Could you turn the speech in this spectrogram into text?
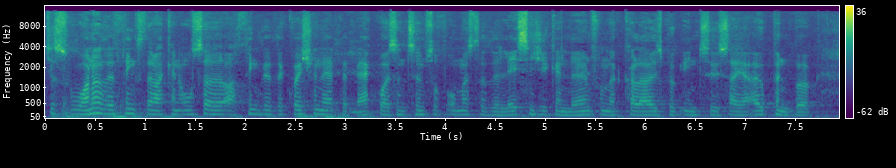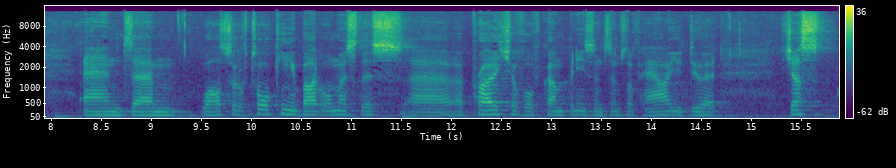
Just one of the things that I can also, I think that the question at the back was in terms of almost of the lessons you can learn from the closed book into, say, an open book. And um, while sort of talking about almost this uh, approach of, of, companies in terms of how you do it, just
